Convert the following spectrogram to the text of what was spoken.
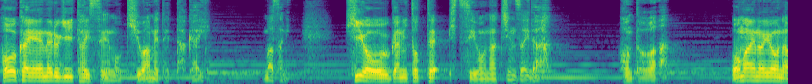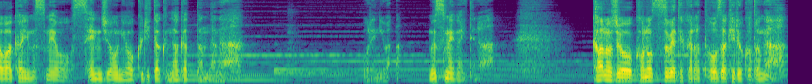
崩壊エネルギー耐性も極めて高い。まさに火を追うがにとって必要な人材だ。本当は、お前のような若い娘を戦場に送りたくなかったんだが、俺には娘がいてな。彼女をこの全てから遠ざけることが、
